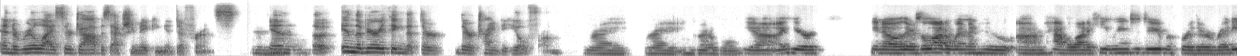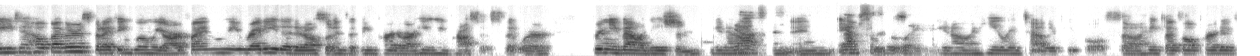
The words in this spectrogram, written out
and to realize their job is actually making a difference mm-hmm. in the in the very thing that they're they're trying to heal from. Right, right, incredible. Yeah, I hear you know, there's a lot of women who um, have a lot of healing to do before they're ready to help others. But I think when we are finally ready, that it also ends up being part of our healing process that we're, bringing validation, you know, yes. and, and absolutely, you know, and healing to other people. So I think that's all part of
